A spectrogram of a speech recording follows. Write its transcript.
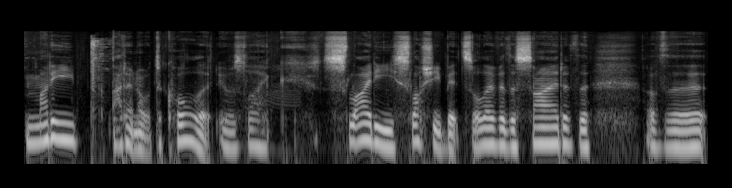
muddy. I don't know what to call it. It was like slidey, slushy bits all over the side of the of the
